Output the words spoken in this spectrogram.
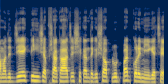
আমাদের যে একটি হিসাব শাখা আছে, সেখান থেকে সব লুটপাট করে নিয়ে গেছে।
